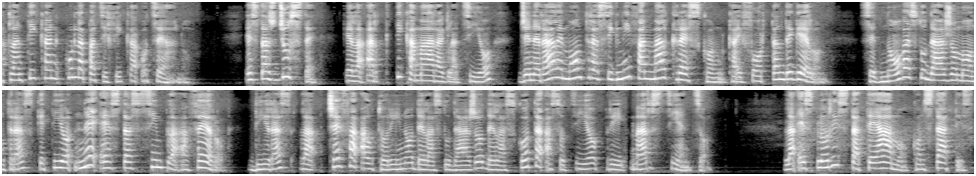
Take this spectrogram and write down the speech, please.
Atlantican cun la Pacifica Oceano. Estas giuste che la Arctica Mara Glazio generale montras signifan mal crescon cae fortan degelon, sed nova studajo montras che tio ne estas simpla afero, diras la cefa autorino de la studajo de la Scota Asocio pri Mars Scienzo. La esplorista teamo constatis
